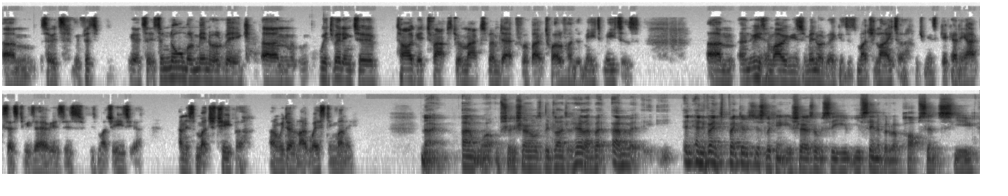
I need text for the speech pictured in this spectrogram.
Um, so it's it's, you know, it's, it's a normal mineral rig. Um, we're drilling to target traps to a maximum depth of about 1,200 meters. Um, and the reason why we use a mineral rig is it's much lighter, which means getting access to these areas is, is much easier and it's much cheaper. And we don't like wasting money. No, um, well, I'm sure shareholders will be delighted to hear that. But um, in, in perspective, just looking at your shares, obviously you, have seen a bit of a pop since you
